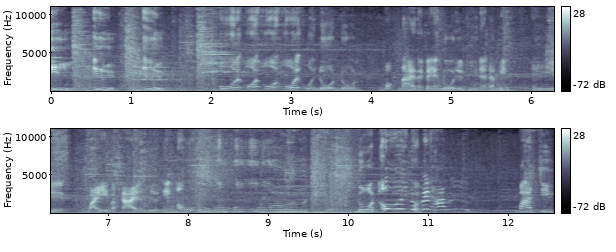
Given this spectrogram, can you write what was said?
นี่อืออือโอ้ยโอ้ยโอ้ยโอ้ยโอ้ยโดนโดนบล็อกได้แต่ก็ยังโดนอยู่ดีนะดาเมจไอ้ไฟประกายเหลืองเนี่ยเอ้าอู้อู้อู้อู้อู้ โดนโอ้ยโดนไม่ทันบ้าจริง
